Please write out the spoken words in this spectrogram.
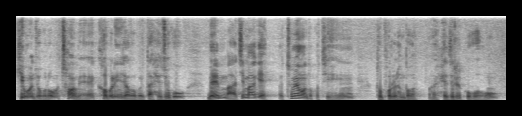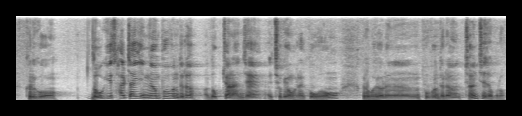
기본적으로 처음에 커버링 작업을 다 해주고 맨 마지막에 투명 원도 코팅 도포를 한번 해드릴 거고 그리고 녹이 살짝 있는 부분들은 녹전환제 적용을 할 거고 그리고 이런 부분들은 전체적으로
